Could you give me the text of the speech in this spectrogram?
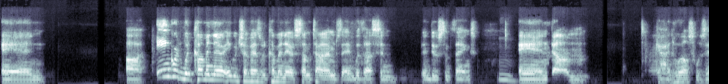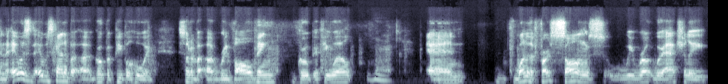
and uh, Ingrid would come in there. Ingrid Chavez would come in there sometimes and with us and and do some things. Mm. And um, God, who else was in there? It was it was kind of a, a group of people who would sort of a, a revolving group, if you will. Mm-hmm. And one of the first songs we wrote were actually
